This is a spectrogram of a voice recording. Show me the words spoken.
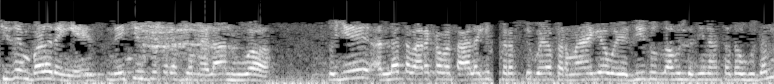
چیزیں بڑھ رہی ہیں، اس کی طرف جو میلان ہوا، تو یہ اللہ تبارک و تعالیٰ کی طرف سے گویا فرمایا گیا وہ عزیز اللہ الدین تدن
